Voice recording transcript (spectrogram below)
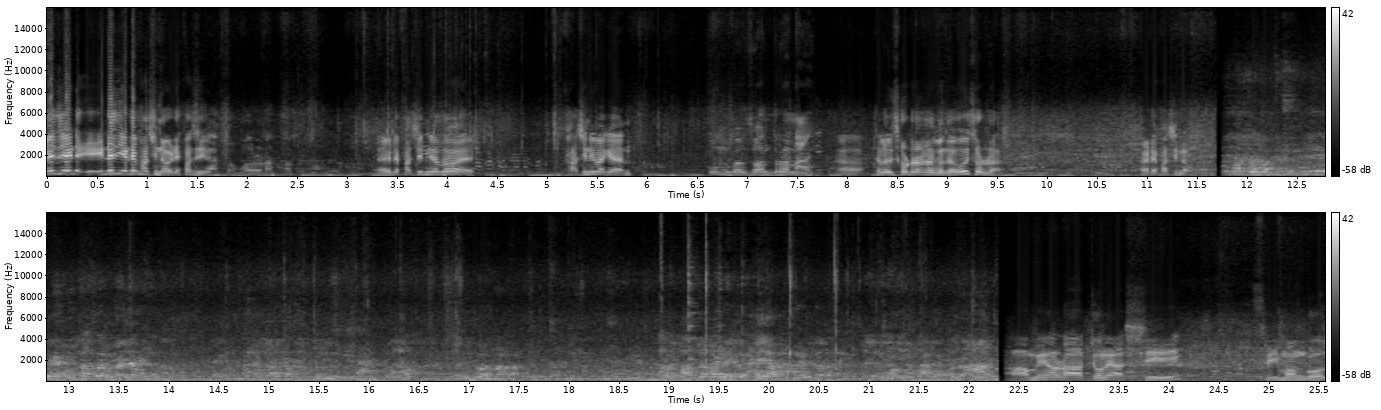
এই যে এটা এটা ফাঁসি নাও এটা ফাঁসি। হ্যাঁ, এটা ফাঁসি নিয়ে যাবে ফাঁসি নিবা কেন? যন্ত্র নাই তাহলে ওই ছোটটার মধ্যে ওই ছোটটা এটা ফাঁসি নাও। আমরা চলে আসছি শ্রীমঙ্গল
